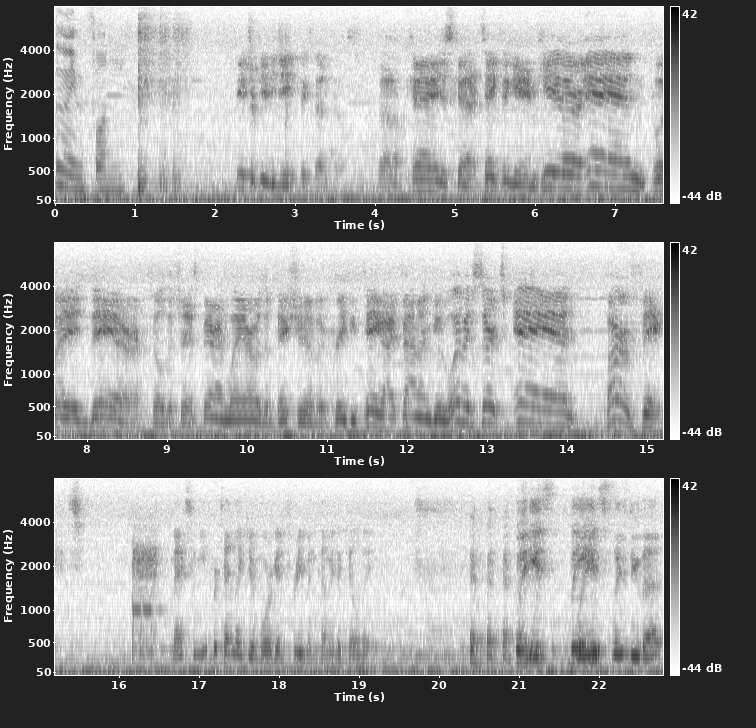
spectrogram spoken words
isn't even funny. Future PBG, fix that post. Okay, just gotta take the game here and put it there. Fill the transparent layer with a picture of a creepy pig I found on Google Image Search, and perfect! Max, can you pretend like you're Morgan Freeman coming to kill me? please, Please, please do that.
